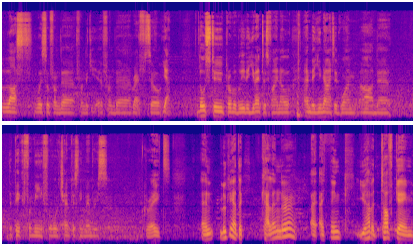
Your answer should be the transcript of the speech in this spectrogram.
last whistle from the from the uh, from the ref. So yeah, those two probably the Juventus final and the United one are the the pick for me for Champions League memories. Great, and looking at the calendar. I, I think you have a tough game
